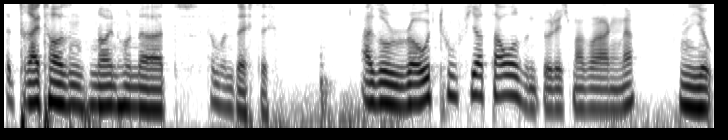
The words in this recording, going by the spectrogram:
3965. Also Road to 4000, würde ich mal sagen, ne? Jo.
